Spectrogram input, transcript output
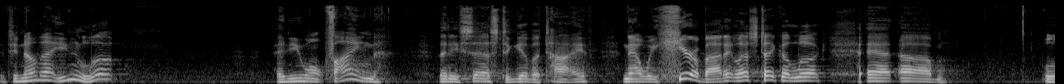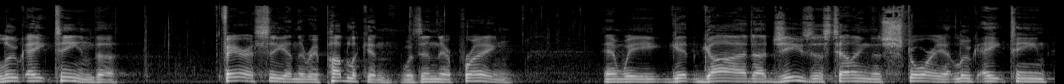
Did you know that? You can look and you won't find that he says to give a tithe. Now we hear about it. Let's take a look at um, Luke 18. The Pharisee and the Republican was in there praying. And we get God, uh, Jesus, telling this story at Luke 18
